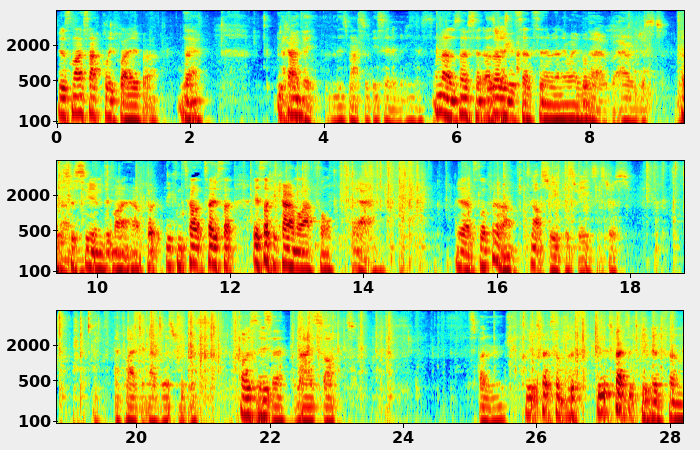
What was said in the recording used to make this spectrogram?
There's nice appley flavour. Yeah. You I don't think there's massively cinnamon in this. No, there's no cinnamon. I It's don't think it said cinnamon anyway, but No, but Aaron just. I just assumed it might have. But you can tell it tastes like it's like a caramel apple. Yeah, Yeah, it's lovely that. it's not super sweet, it's just a pleasant level of sweetness. Obviously, It's a nice soft sponge. Do you expect something. this, you expect it to be good from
